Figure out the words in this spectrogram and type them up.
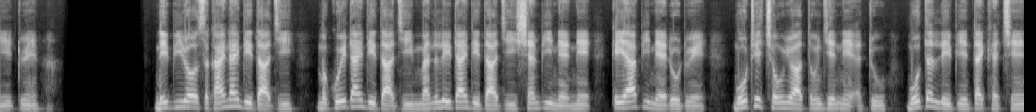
ရီအတွင်းနေပြည်တော်စကိုင်းတိုင်းဒေသကြီးမကွေးတိုင်းဒေသကြီးမန္တလေးတိုင်းဒေသကြီးရှမ်းပြည်နယ်နှင့်ကယားပြည်နယ်တို့တွင်မိုးထစ်ချုံရွာသွန်းခြင်းနှင့်အတူမိုးသက်လေပြင်းတိုက်ခတ်ခြင်း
